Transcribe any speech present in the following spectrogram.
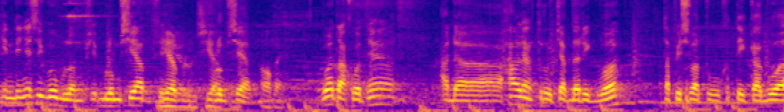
intinya sih gue belum belum siap sih. Iya, belum siap. Belum siap. oke Gue takutnya ada hal yang terucap dari gue tapi suatu ketika gue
